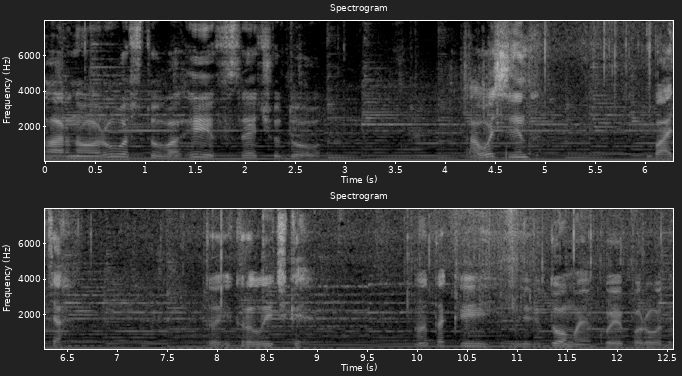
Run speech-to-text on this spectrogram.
гарного росту, ваги, все чудово. А ось він, батя тої кролички. Отакий невідомо якої породи.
